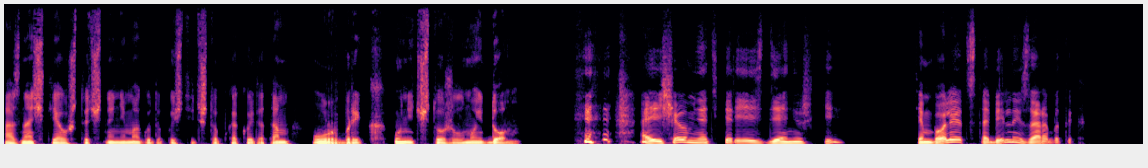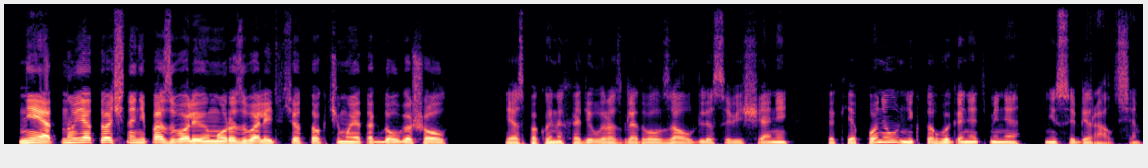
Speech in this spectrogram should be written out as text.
а значит, я уж точно не могу допустить, чтобы какой-то там урбрик уничтожил мой дом. А еще у меня теперь есть денежки. Тем более это стабильный заработок. Нет, ну я точно не позволю ему развалить все то, к чему я так долго шел. Я спокойно ходил и разглядывал зал для совещаний, как я понял, никто выгонять меня не собирался.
